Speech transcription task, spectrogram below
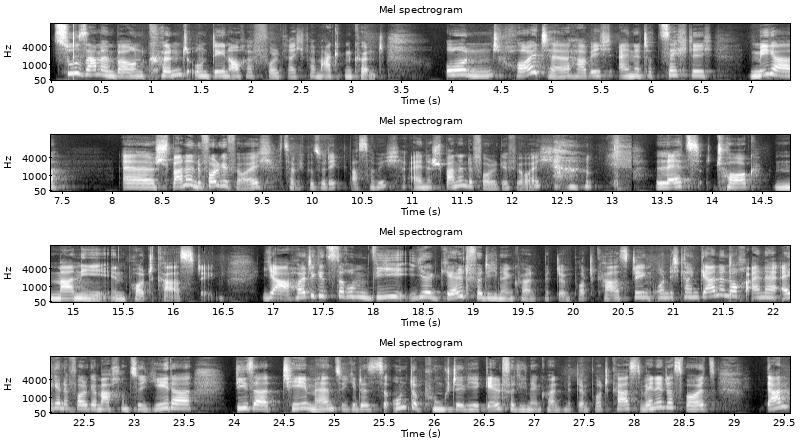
zusammenbauen könnt und den auch erfolgreich vermarkten könnt. Und heute habe ich eine tatsächlich mega äh, spannende Folge für euch. Jetzt habe ich kurz überlegt, was habe ich? Eine spannende Folge für euch. Let's talk money in Podcasting. Ja, heute geht es darum, wie ihr Geld verdienen könnt mit dem Podcasting. Und ich kann gerne noch eine eigene Folge machen zu jeder dieser Themen, zu jeder dieser Unterpunkte, wie ihr Geld verdienen könnt mit dem Podcast. Wenn ihr das wollt, dann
